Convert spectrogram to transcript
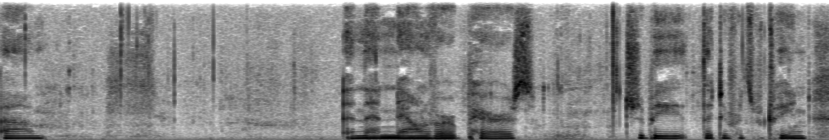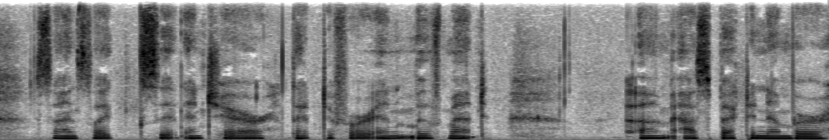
Um, and then noun verb pairs should be the difference between signs like sit and chair that differ in movement, um, aspect and number.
